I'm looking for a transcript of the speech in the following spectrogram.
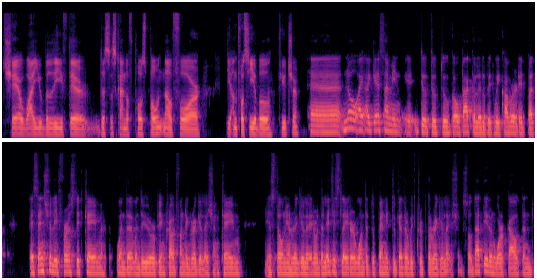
share why you believe there this is kind of postponed now for the unforeseeable future? Uh, no, I, I, guess I mean to to to go back a little bit, we covered it, but essentially first it came when the when the European crowdfunding regulation came. The Estonian regulator, the legislator, wanted to pen it together with crypto regulation, so that didn't work out. And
